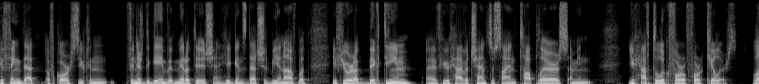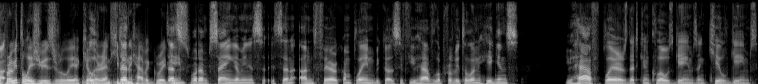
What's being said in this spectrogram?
you think that, of course, you can finish the game with Mirotic and Higgins. That should be enough. But if you're a big team, uh, if you have a chance to sign top players, I mean, you have to look for for killers. Laprovitola is usually a killer, well, and he that- didn't have a great game. That's what I'm saying. I mean, it's it's an unfair complaint because if you have Laprovitola and Higgins, you have players that can close games and kill games.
